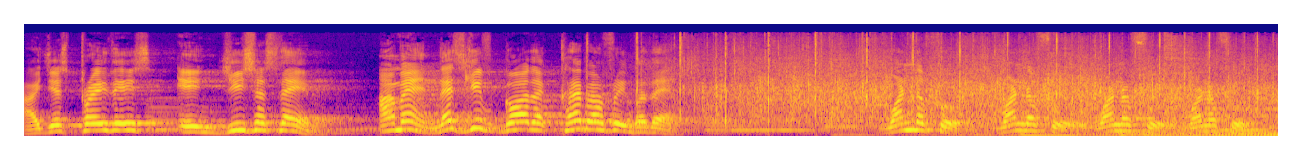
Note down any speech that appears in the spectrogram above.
I just pray this in Jesus' name. Amen. Let's give God a clap offering for that. Wonderful, wonderful, wonderful, wonderful.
